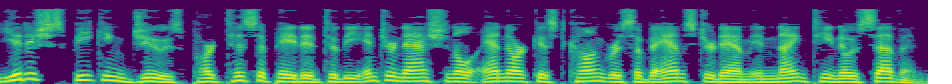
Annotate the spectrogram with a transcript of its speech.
Yiddish-speaking Jews participated to the International Anarchist Congress of Amsterdam in 1907.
